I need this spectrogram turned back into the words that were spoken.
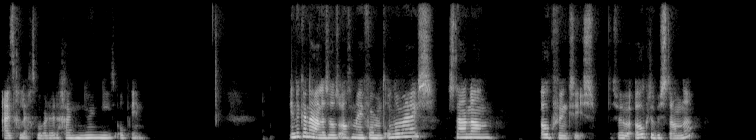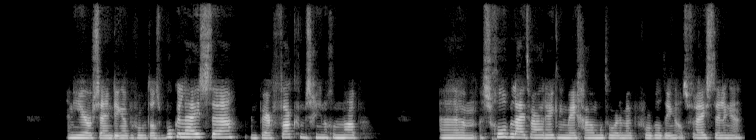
uitgelegd worden. Daar ga ik nu niet op in. In de kanalen zoals Algemeen Vormend Onderwijs staan dan ook functies. Dus we hebben ook de bestanden. En hier zijn dingen bijvoorbeeld als boekenlijsten en per vak misschien nog een map. Um, schoolbeleid waar rekening mee gehouden moet worden met bijvoorbeeld dingen als vrijstellingen,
